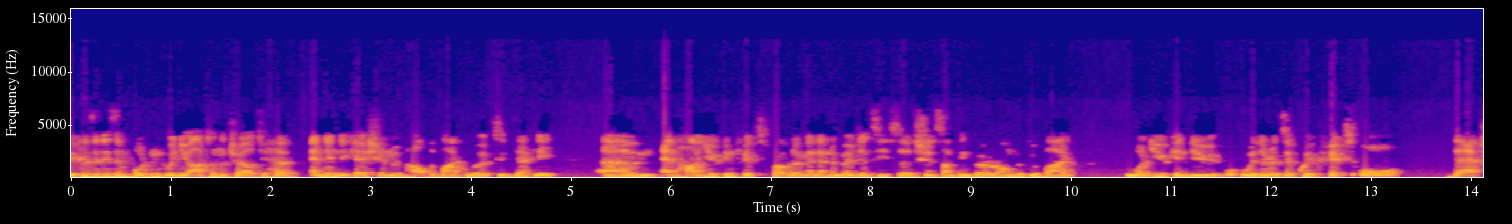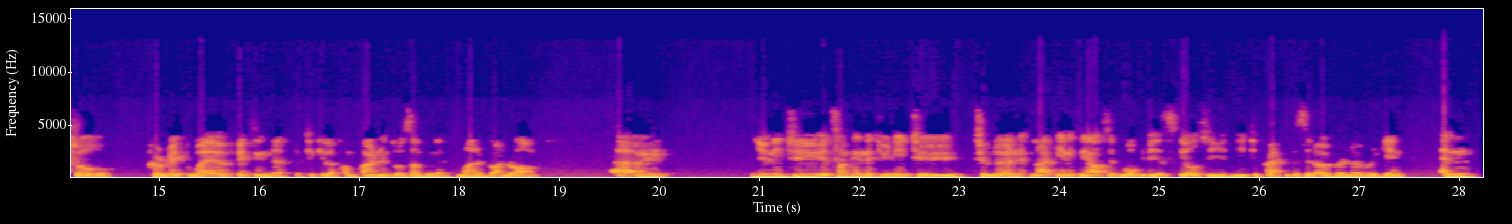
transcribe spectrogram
Because it is important when you're out on the trail to have an indication of how the bike works exactly um, and how you can fix the problem in an emergency. So should something go wrong with your bike, what you can do, whether it's a quick fix or the actual correct way of fixing that particular component or something that might have gone wrong. Um, you need to, it's something that you need to, to learn. Like anything else, it will be a skill, so you need to practice it over and over again. And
